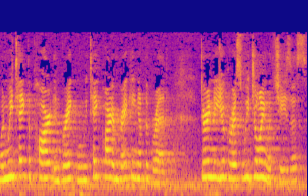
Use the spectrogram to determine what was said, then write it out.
when we take the part in break, when we take part in breaking of the bread during the Eucharist, we join with Jesus,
